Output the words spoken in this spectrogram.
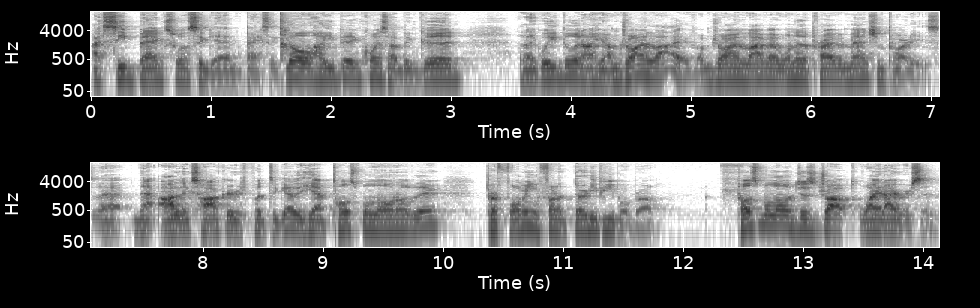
I see Banks once again. Banks like, Yo, how you been, Coinslot? I've been good. They're like, what are you doing out here? I'm drawing live. I'm drawing live at one of the private mansion parties that, that Alex Hawker put together. He had Post Malone over there performing in front of 30 people, bro. Post Malone just dropped White Iverson.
